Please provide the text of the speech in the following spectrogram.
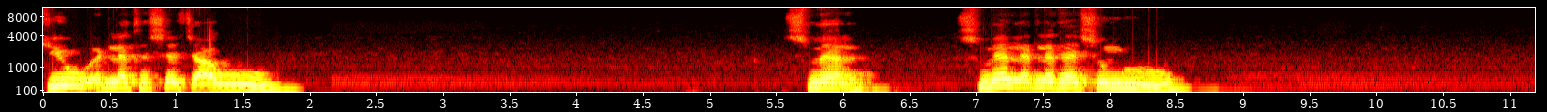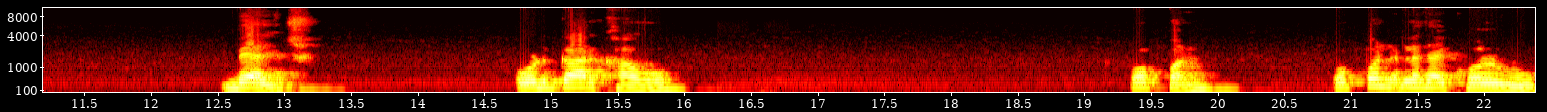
ચ્યુ એટલે થશે ચાવવું સ્મેલ. સ્મેલ એટલે થાય સૂંઘવું. બેલ્ચ. ઓડકાર ખાવો. ઓપન. ઓપન એટલે થાય ખોલવું.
